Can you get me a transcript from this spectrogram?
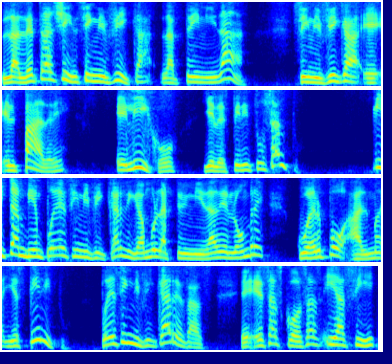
la letra Shin significa la Trinidad, significa eh, el Padre, el Hijo y el Espíritu Santo. y también puede significar, digamos, la Trinidad del hombre, cuerpo, alma y espíritu. Puede significar esas, eh, esas cosas y así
